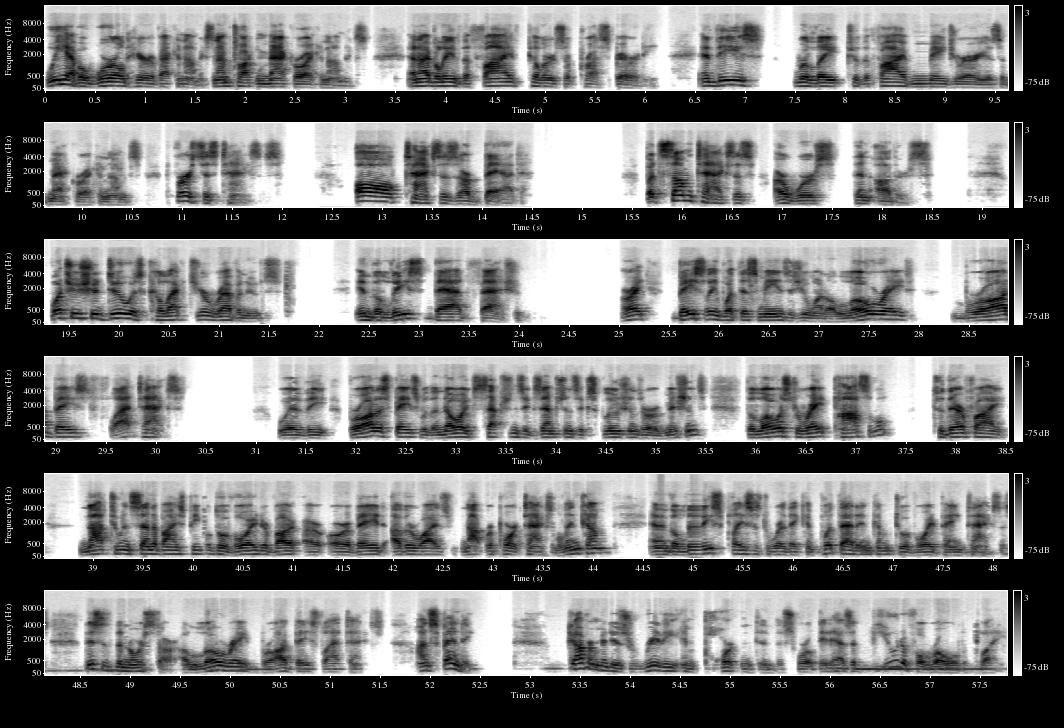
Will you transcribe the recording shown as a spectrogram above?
we have a world here of economics, and I'm talking macroeconomics. And I believe the five pillars of prosperity. And these relate to the five major areas of macroeconomics. First is taxes. All taxes are bad, but some taxes are worse than others. What you should do is collect your revenues in the least bad fashion. All right. Basically, what this means is you want a low rate, broad based, flat tax with the broadest base with the no exceptions, exemptions, exclusions, or omissions, the lowest rate possible to thereby not to incentivize people to avoid or, or, or evade otherwise not report taxable income, and the least places to where they can put that income to avoid paying taxes. This is the North Star, a low rate, broad based flat tax on spending. Government is really important in this world. It has a beautiful role to play.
